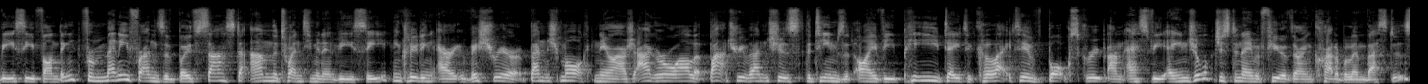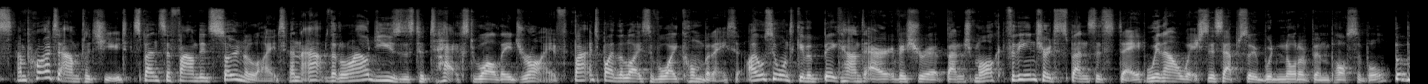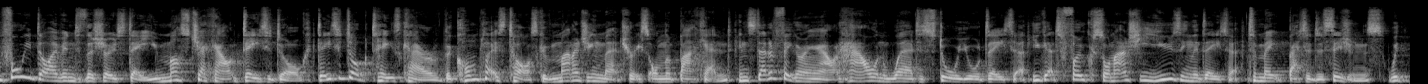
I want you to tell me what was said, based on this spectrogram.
VC funding from many friends of both SaaStr and the 20 Minute VC, including Eric Vishria at Benchmark, Neeraj Agrawal at Battery Ventures, the teams at IVP, Data Collective, Box Group, and SV Angel, just to name a few of their incredible investors. And prior to Amplitude, Spenser founded Sonalight, an app that allowed users to text while they drive, backed by the likes of Y Combinator. I also want to give a big hand to Eric Vishria at Benchmark for the intro to Spenser today, without which this episode would not have been possible. But before we dive into the show today, you must check out Datadog. Datadog takes care of the complex task of managing metrics on the back end. Instead of figuring out how and where to store your data, you get to focus on actually using the data to make better decisions. With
